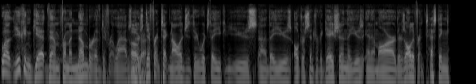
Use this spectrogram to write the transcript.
Well, you can get them from a number of different labs. And There's different technology through which they you can use. Uh, they use ultracentrifugation. They use NMR. There's all different testing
